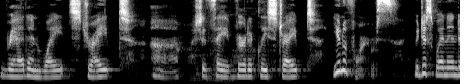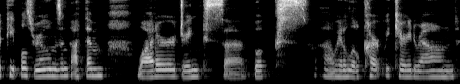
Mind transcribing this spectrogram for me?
red and white striped, uh, I should say vertically striped uniforms we just went into people's rooms and got them water, drinks, uh, books. Uh, we had a little cart we carried around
